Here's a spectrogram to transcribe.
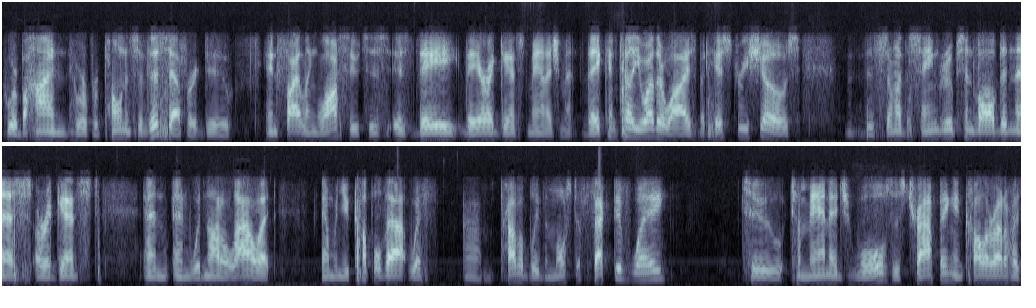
who are behind, who are proponents of this effort, do in filing lawsuits is is they they are against management. They can tell you otherwise, but history shows that some of the same groups involved in this are against and and would not allow it. And when you couple that with um, probably the most effective way to to manage wolves is trapping, and Colorado has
